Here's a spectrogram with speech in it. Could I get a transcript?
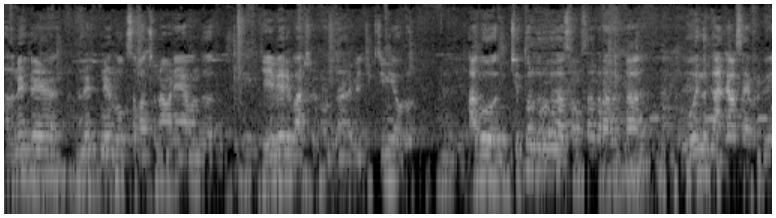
ಹದಿನೆಂಟನೇ ಹದಿನೆಂಟನೇ ಲೋಕಸಭಾ ಚುನಾವಣೆಯ ಒಂದು ಜೈವೇರಿ ಭಾಷೆಗಳಂತ ರಮೇಶ್ ಜಿಗ್ಜಿನಿ ಅವರು ಹಾಗೂ ಚಿತ್ರದುರ್ಗದ ಸಂಸದರಾದಂಥ ಗೋವಿಂದ ಕಾರಜಾಳ ಸಾಹೇಬರಿಗೆ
